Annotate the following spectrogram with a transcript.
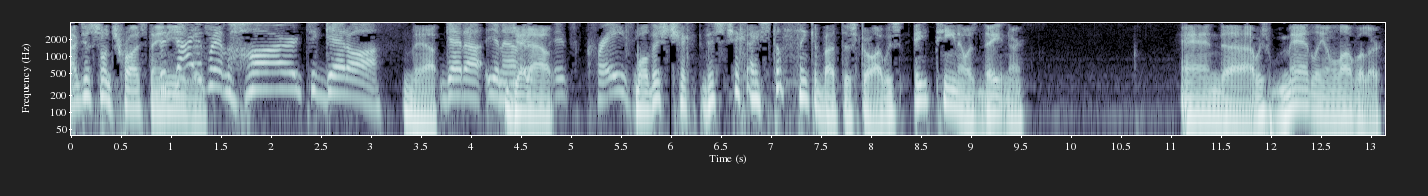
I just don't trust any The of this. diaphragm hard to get off. Yeah. Get out, you know. Get it's, out. It's crazy. Well, this chick, this chick, I still think about this girl. I was 18, I was dating her. And uh, I was madly in love with her.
